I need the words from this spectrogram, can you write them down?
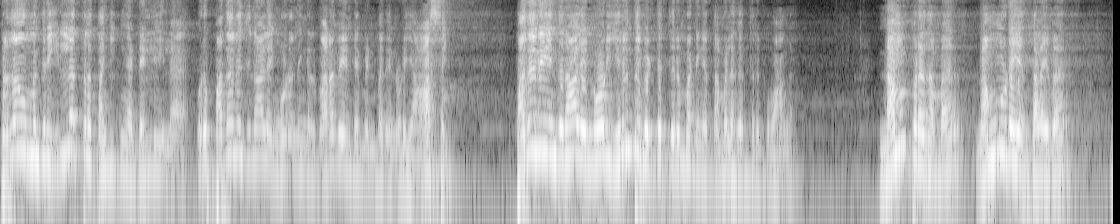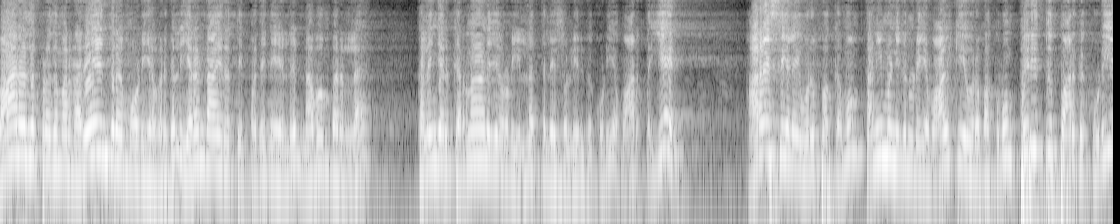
பிரதம மந்திரி இல்லத்தில் தங்கிக்கங்க டெல்லியில். ஒரு பதினஞ்சு நாள் எங்கூட நீங்கள் வர வேண்டும் என்பது என்னுடைய ஆசை. பதினைந்து நாள் என்னோடு இருந்து விட்டு திரும்ப நீங்கள் தமிழகத்திற்கு வாங்க. நம் பிரதமர் நம்முடைய தலைவர் பாரத பிரதமர் நரேந்திர மோடி அவர்கள் இரண்டாயிரத்தி பதினேழு நவம்பரில் கலைஞர் கருணாநிதி அவருடைய இல்லத்திலே சொல்லியிருக்கக்கூடிய வார்த்தை ஏன்? அரசியலை ஒரு பக்கமும் தனி மனிதனுடைய வாழ்க்கையை ஒரு பக்கமும் பிரித்து பார்க்கக்கூடிய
